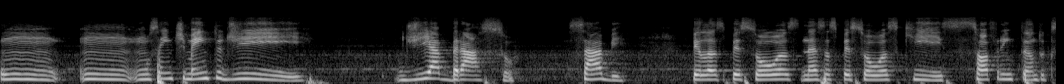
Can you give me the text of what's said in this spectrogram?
um, um, um sentimento de, de abraço, sabe? Pelas pessoas, nessas pessoas que sofrem tanto que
